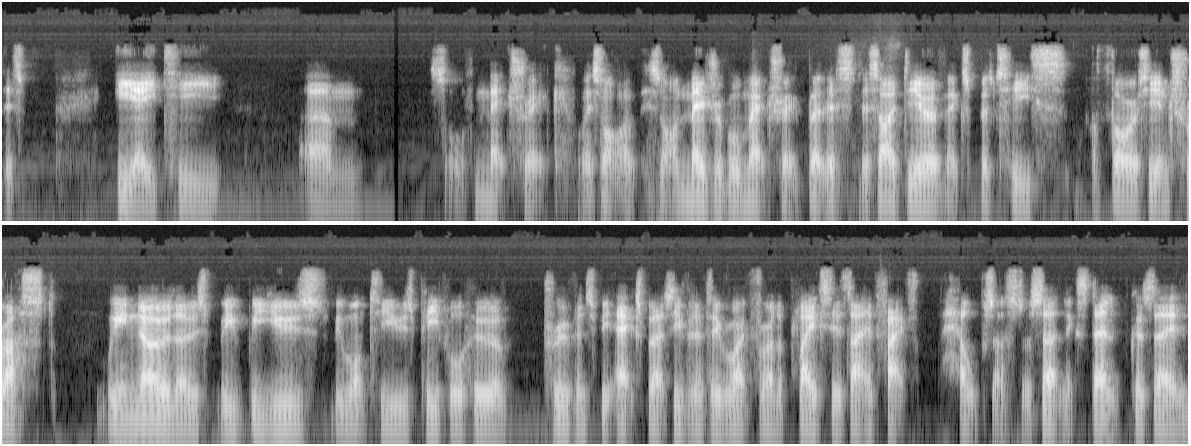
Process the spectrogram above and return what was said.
this EAT um, sort of metric. Well, it's not a, it's not a measurable metric, but this this idea of expertise, authority, and trust. We know those. We we use. We want to use people who have proven to be experts, even if they write for other places. That in fact helps us to a certain extent because they're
